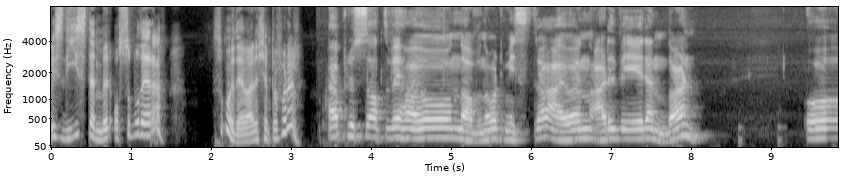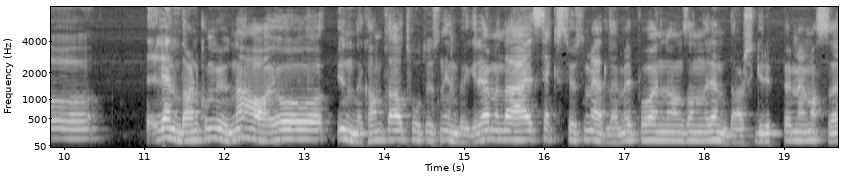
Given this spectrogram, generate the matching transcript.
hvis de stemmer også på dere, så må jo det være en kjempefordel. Ja, Pluss at vi har jo navnet vårt Mistra er jo en elv i Rendalen. Og Rendalen kommune har jo underkant av 2000 innbyggere, men det er 6000 medlemmer på en eller annen sånn Rendalsgruppe med masse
